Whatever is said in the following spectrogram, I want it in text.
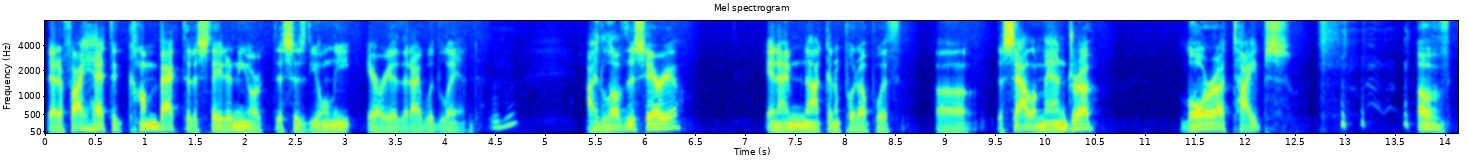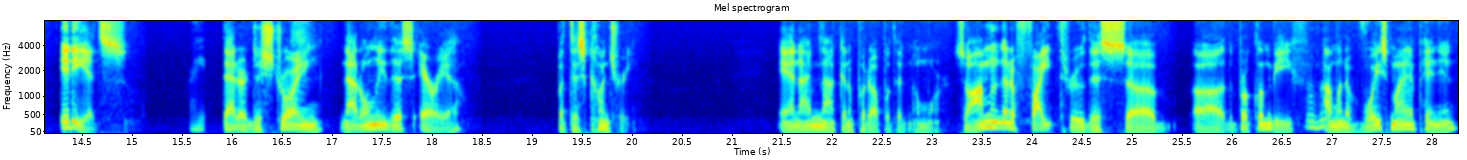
that if I had to come back to the state of New York, this is the only area that I would land. Mm-hmm. I love this area, and I'm not going to put up with uh, the salamandra, Laura types of idiots Right. that are destroying not only this area, but this country. And I'm not going to put up with it no more. So I'm going to fight through this, uh, uh, the Brooklyn beef. I'm going to voice my opinion.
